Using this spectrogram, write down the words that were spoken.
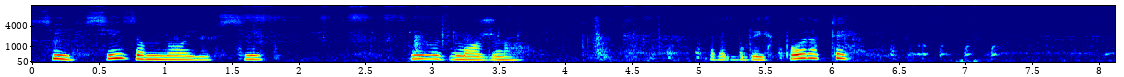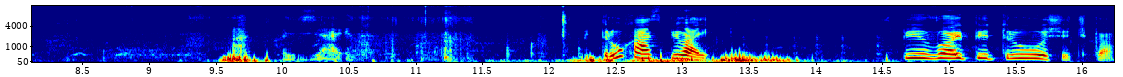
Всі, всі за мною, всі. Невозможно. Зараз буду їх порати. Хазяїн. Петруха, співай. Співай, Петрушечка.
